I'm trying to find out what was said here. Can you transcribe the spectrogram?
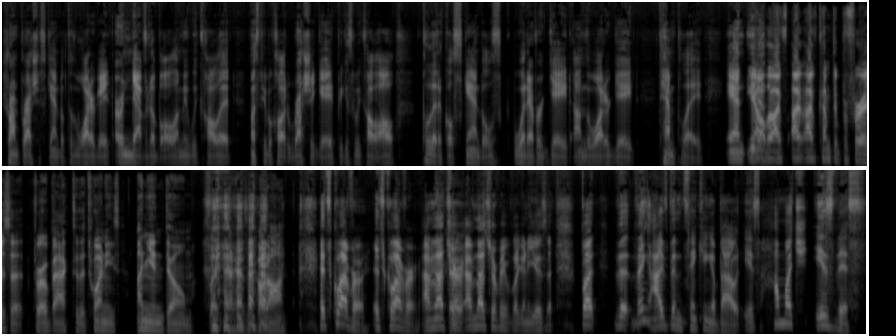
Trump Russia scandal to the Watergate are inevitable. I mean, we call it, most people call it Russiagate because we call all political scandals whatever gate on the Watergate template. And yeah, know, although I've I've come to prefer as a throwback to the 20s Onion Dome, but that hasn't caught on. It's clever. It's clever. I'm not sure. Yeah. I'm not sure people are going to use it. But the thing I've been thinking about is how much is this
